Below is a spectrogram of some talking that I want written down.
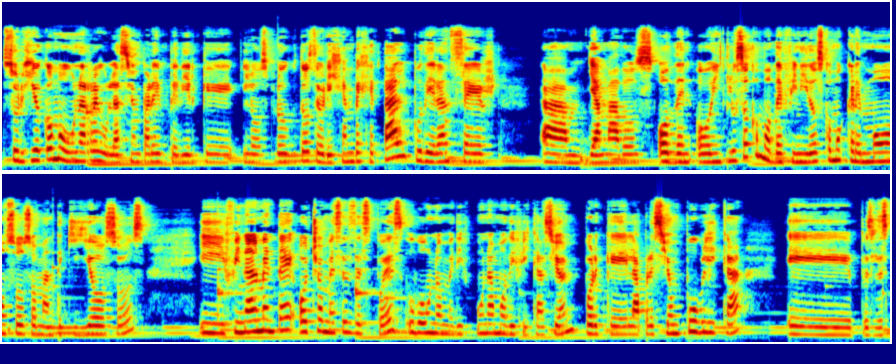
surgió como una regulación para impedir que los productos de origen vegetal pudieran ser llamados o, o, incluso como definidos como cremosos o mantequillosos. Y finalmente, ocho meses después, hubo una, una modificación porque la presión pública eh, pues les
